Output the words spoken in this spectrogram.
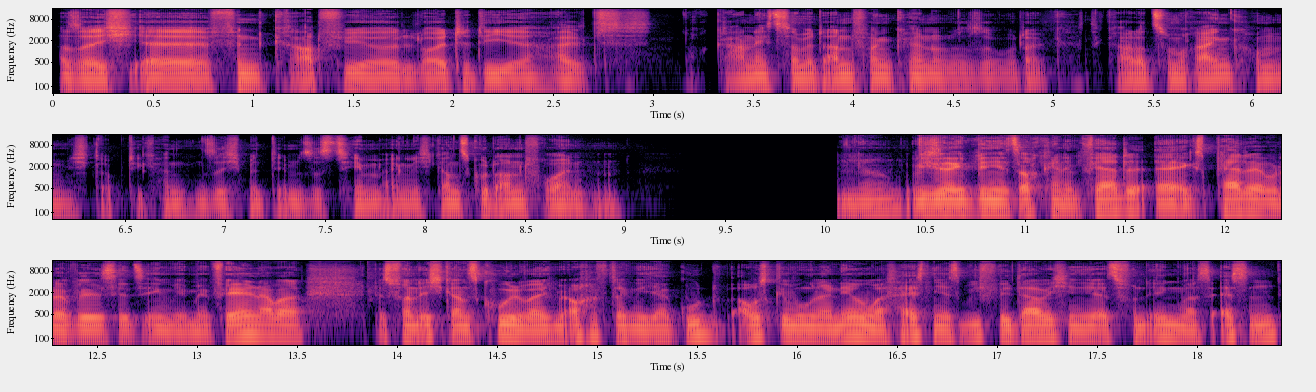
Also ich äh, finde gerade für Leute, die halt noch gar nichts damit anfangen können oder so, oder gerade zum Reinkommen, ich glaube, die könnten sich mit dem System eigentlich ganz gut anfreunden. Ja. Wie gesagt, ich bin jetzt auch kein Pferde, äh, Experte oder will es jetzt irgendwie empfehlen, aber das fand ich ganz cool, weil ich mir auch öfter denke, ja gut, ausgewogene Ernährung, was heißt denn jetzt, wie viel darf ich denn jetzt von irgendwas essen?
